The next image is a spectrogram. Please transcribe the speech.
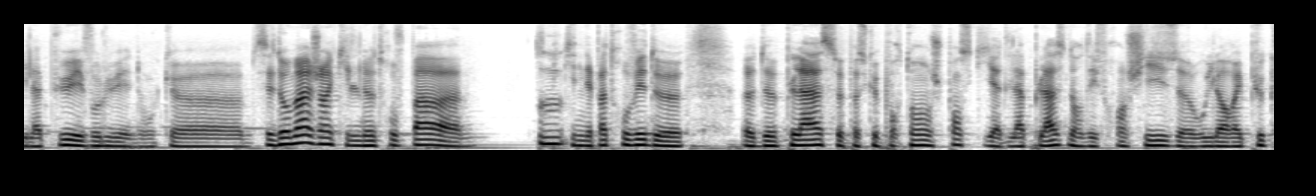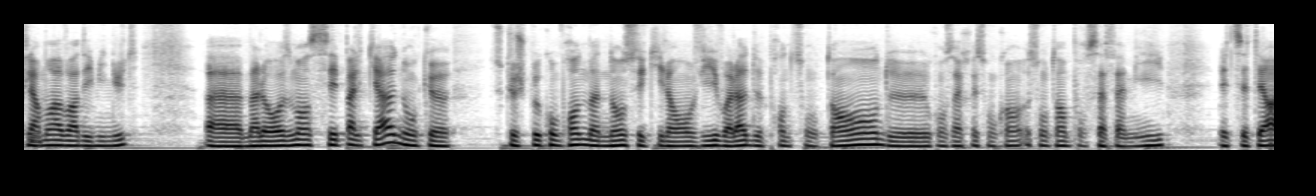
il a pu évoluer. Donc euh, c'est dommage hein, qu'il ne trouve pas, euh, Mm. qu'il n'ait pas trouvé de, euh, de place parce que pourtant je pense qu'il y a de la place dans des franchises où il aurait pu clairement avoir des minutes. Euh, malheureusement, c'est pas le cas. Donc, euh, ce que je peux comprendre maintenant, c'est qu'il a envie, voilà, de prendre son temps, de consacrer son, temps pour sa famille, etc.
